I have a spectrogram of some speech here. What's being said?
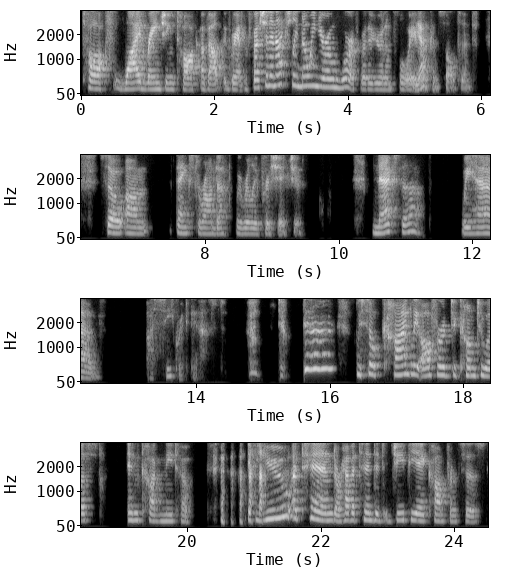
talk, wide ranging talk about the grant profession and actually knowing your own worth, whether you're an employee yeah. or a consultant. So um, thanks, Deronda. We really appreciate you. Next up, we have a secret guest who so kindly offered to come to us incognito. if you attend or have attended GPA conferences,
